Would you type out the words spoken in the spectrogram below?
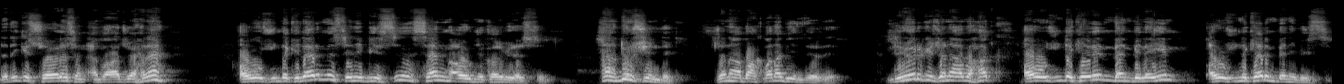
Dedi ki söylesin Ebu Cehre avucundakiler mi seni bilsin sen mi avucundakileri bilirsin? Ha dur şimdi. Cenab-ı Hak bana bildirdi. Diyor ki Cenab-ı Hak avucundakilerin ben bileyim, avucundakilerin beni bilsin.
